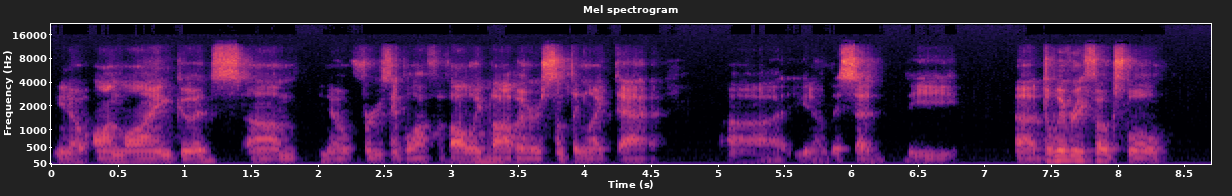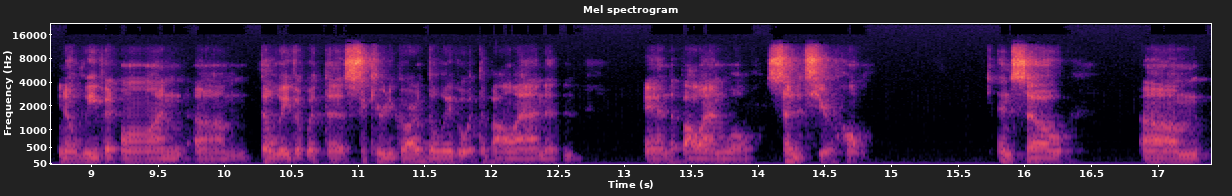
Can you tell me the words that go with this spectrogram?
you know, online goods, um, you know, for example, off of Alibaba or something like that. Uh, you know, they said the uh, delivery folks will you know leave it on um, they'll leave it with the security guard they'll leave it with the baoan and and the baoan will send it to your home. And so um,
